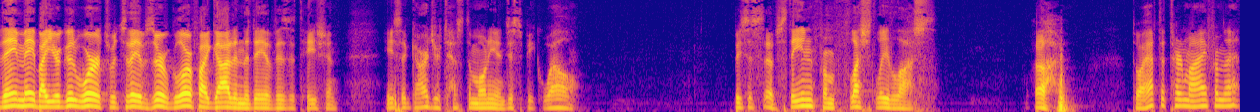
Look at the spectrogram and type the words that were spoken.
they may, by your good works which they observe, glorify God in the day of visitation. He said, Guard your testimony and just speak well. But he says, Abstain from fleshly lusts. Ugh. Do I have to turn my eye from that?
